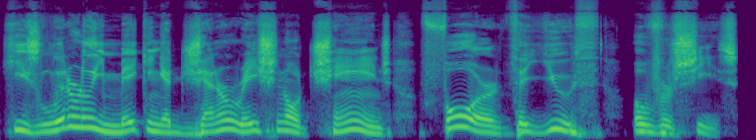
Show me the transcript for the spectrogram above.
He's literally making a generational change for the youth overseas.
